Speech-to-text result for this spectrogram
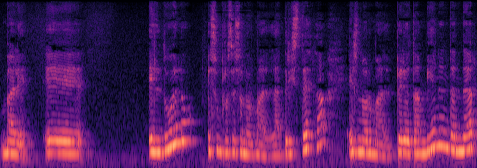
Vale, eh, el duelo es un proceso normal, la tristeza es normal, pero también entender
